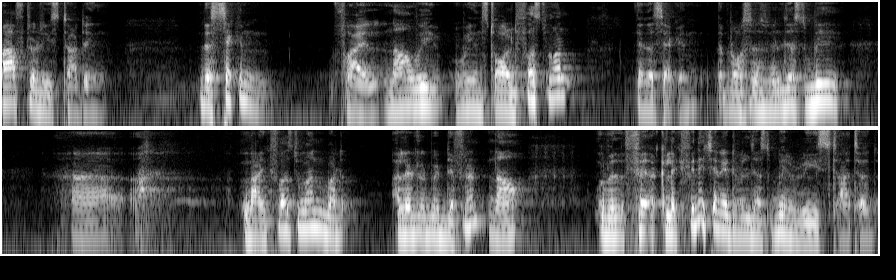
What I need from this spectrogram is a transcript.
After restarting the second file. Now we we installed first one then the second. The process will just be uh, like first one but a little bit different. Now we will click finish and it will just be restarted.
